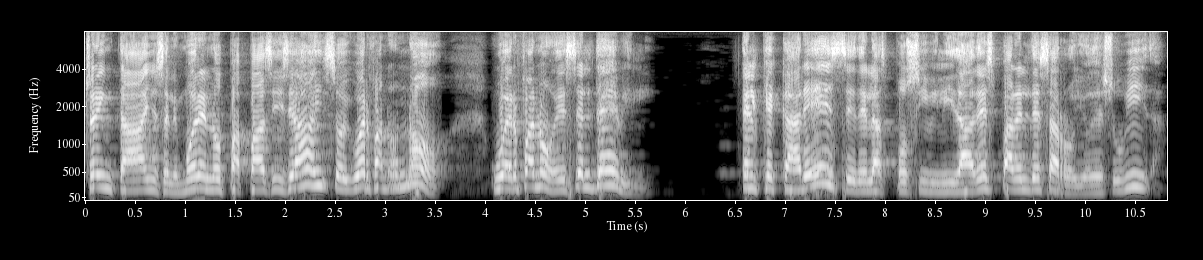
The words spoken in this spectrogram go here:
30 años, se le mueren los papás y dice, ay, soy huérfano. No, huérfano es el débil, el que carece de las posibilidades para el desarrollo de su vida.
